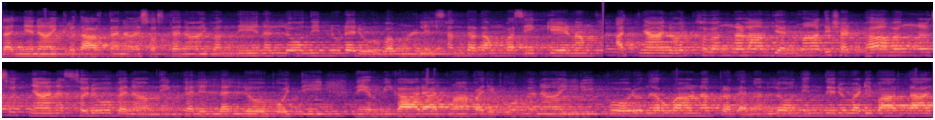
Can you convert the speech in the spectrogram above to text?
ധന്യനായി കൃതാർത്ഥനായി സ്വസ്ഥനായി വന്നേനല്ലോ നിന്നുടെ രൂപമുള്ളിൽ സന്തതം വസിക്കേണം. അജ്ഞാനോത്ഭവങ്ങളാം ജന്മാതി ഷഡ്ഭാവങ്ങൾ സുജ്ഞാന സ്വരൂപനാം നിങ്കലില്ലല്ലോ പോറ്റി. നിർവികാരാത്മാ പരിപൂർണനായിരിപ്പോരു നിർവാണപ്രദനല്ലോ നിന്തിരുവടി പാർത്താൽ.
